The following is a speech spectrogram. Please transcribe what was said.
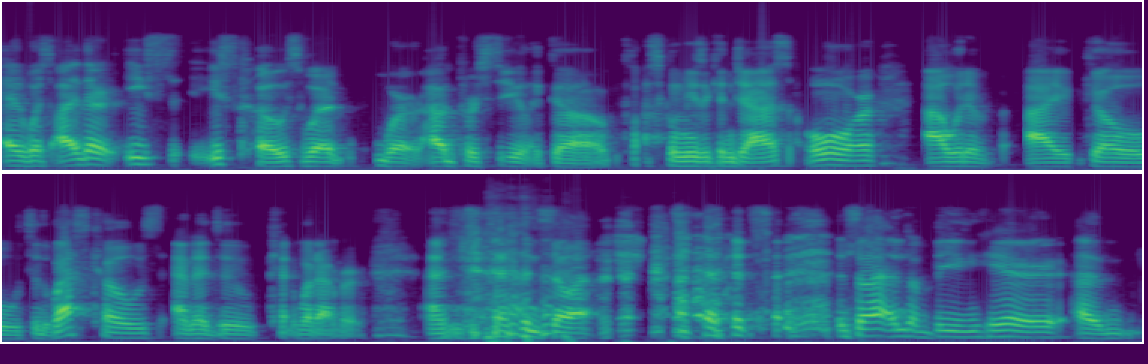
it was either east East Coast where where I would pursue like uh, classical music and jazz, or I would have I go to the West Coast and I do kind of whatever. And and so I, and so I ended up being here and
